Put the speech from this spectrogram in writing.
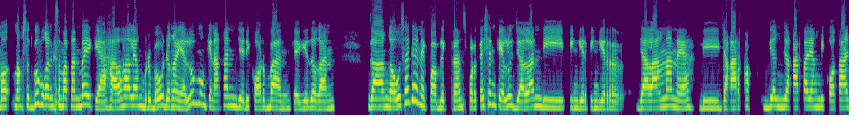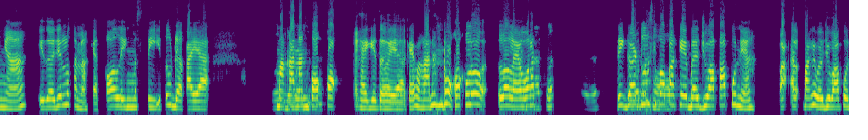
mak- maksud gue bukan kesempatan baik ya hal-hal yang berbau dengan ya lu mungkin akan jadi korban kayak gitu kan nggak nggak usah deh naik public transportation kayak lu jalan di pinggir-pinggir jalanan ya di Jakarta yang Jakarta yang di kotanya itu aja lu kena catcalling mesti itu udah kayak Oh, makanan ya. pokok kayak gitu ya kayak makanan pokok lu lo lewat regardless Regardless lo pakai baju apa pun ya pa- pakai baju apa pun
